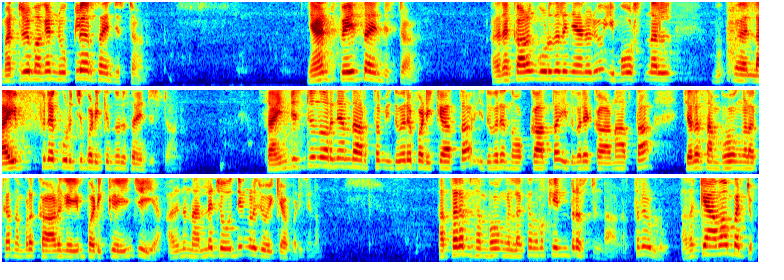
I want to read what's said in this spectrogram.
മറ്റൊരു മകൻ ന്യൂക്ലിയർ സയന്റിസ്റ്റ് ആണ് ഞാൻ സ്പേസ് സയന്റിസ്റ്റ് ആണ് അതിനേക്കാളും കൂടുതൽ ഞാനൊരു ഇമോഷണൽ ലൈഫിനെ കുറിച്ച് പഠിക്കുന്ന ഒരു സയന്റിസ്റ്റ് ആണ് സയന്റിസ്റ്റ് എന്ന് പറഞ്ഞാൽ എന്താ അർത്ഥം? ഇതുവരെ പഠിക്കാത്ത ഇതുവരെ നോക്കാത്ത ഇതുവരെ കാണാത്ത ചില സംഭവങ്ങളൊക്കെ നമ്മൾ കാണുകയും പഠിക്കുകയും ചെയ്യാം. അതിന് നല്ല ചോദ്യങ്ങൾ ചോദിക്കാൻ പഠിക്കണം. അത്തരം സംഭവങ്ങളിലൊക്കെ നമുക്ക് ഇൻട്രസ്റ്റ് ഉണ്ടാവണം. അത്രേ ഉള്ളൂ. അതൊക്കെ ആവാൻ പറ്റും.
